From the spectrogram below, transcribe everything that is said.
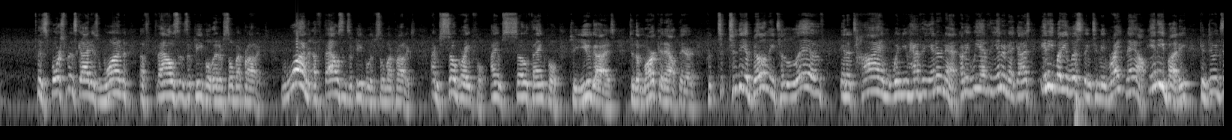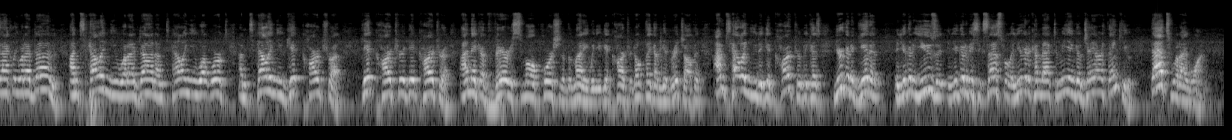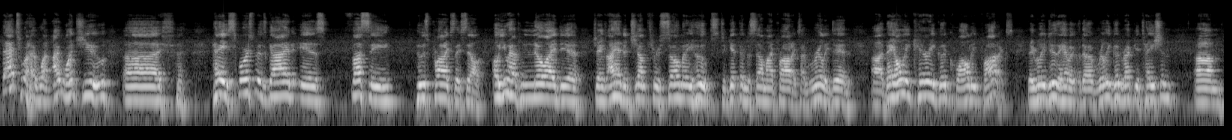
The Sportsman's Guide is one of thousands of people that have sold my products. One of thousands of people who've sold my products. I'm so grateful. I am so thankful to you guys, to the market out there, to, to the ability to live in a time when you have the internet. I mean we have the internet guys. Anybody listening to me right now anybody can do exactly what I've done. I'm telling you what I've done. I'm telling you what works. I'm telling you get Kartra get Kartra get Kartra. I make a very small portion of the money when you get Kartra. Don't think I'm getting rich off it. I'm telling you to get Kartra because you're gonna get it and you're gonna use it and you're gonna be successful and you're gonna come back to me and go JR thank you. That's what I want. That's what I want. I want you uh, hey Sportsman's Guide is fussy whose products they sell. Oh you have no idea James. I had to jump through so many hoops to get them to sell my products. I really did uh, they only carry good quality products. They really do. They have a, a really good reputation. Um,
